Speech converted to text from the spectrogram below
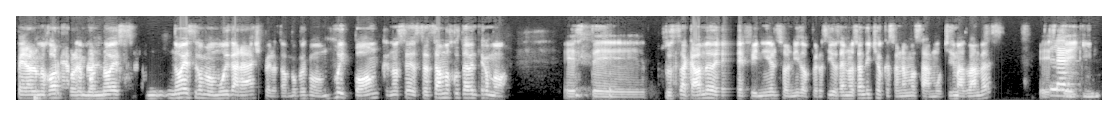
pero a lo mejor, por ejemplo, no es, no es como muy garage, pero tampoco es como muy punk, no sé, o sea, estamos justamente como, este, pues acabando de definir el sonido, pero sí, o sea, nos han dicho que sonamos a muchísimas bandas, este, Claro. y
